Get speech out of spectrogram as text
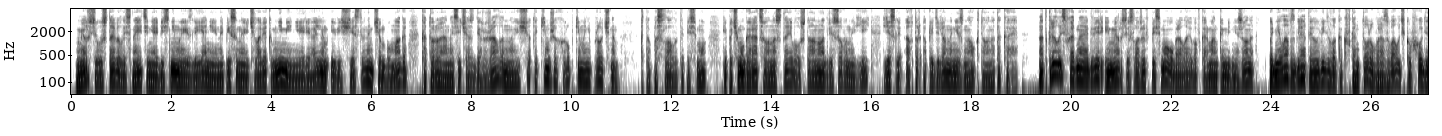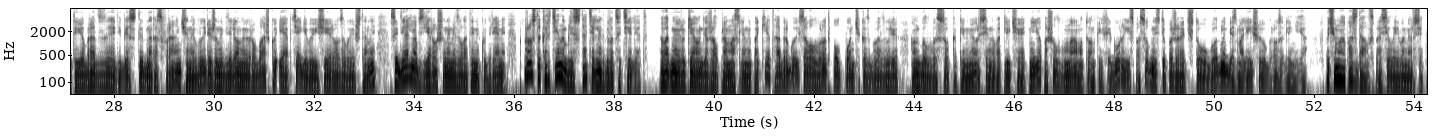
Мерси уставилась на эти необъяснимые излияния, написанные человеком не менее реальным и вещественным, чем бумага, которую она сейчас держала, но еще таким же хрупким и непрочным — Кто послал это письмо? И почему Горацио настаивал, что оно адресовано ей, если автор определенно не знал, кто она такая? Открылась входная дверь, и Мерси, сложив письмо, убрала его в карман комбинезона, подняла взгляд и увидела, как в контору в развалочку входит ее брат Зэдди, бесстыдно расфранченный, выреженный в зеленую рубашку и обтягивающие розовые штаны с идеально взъерошенными золотыми кудрями. Просто картина блистательных двадцати лет. В одной руке он держал промасленный пакет, а другой совал в рот полпончика с глазурью. Он был высок, как и Мерси, но в отличие от нее пошел в маму тонкой фигурой и способностью пожирать что угодно без малейшей угрозы для нее. «Почему опоздал?» — спросила его Мерси.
